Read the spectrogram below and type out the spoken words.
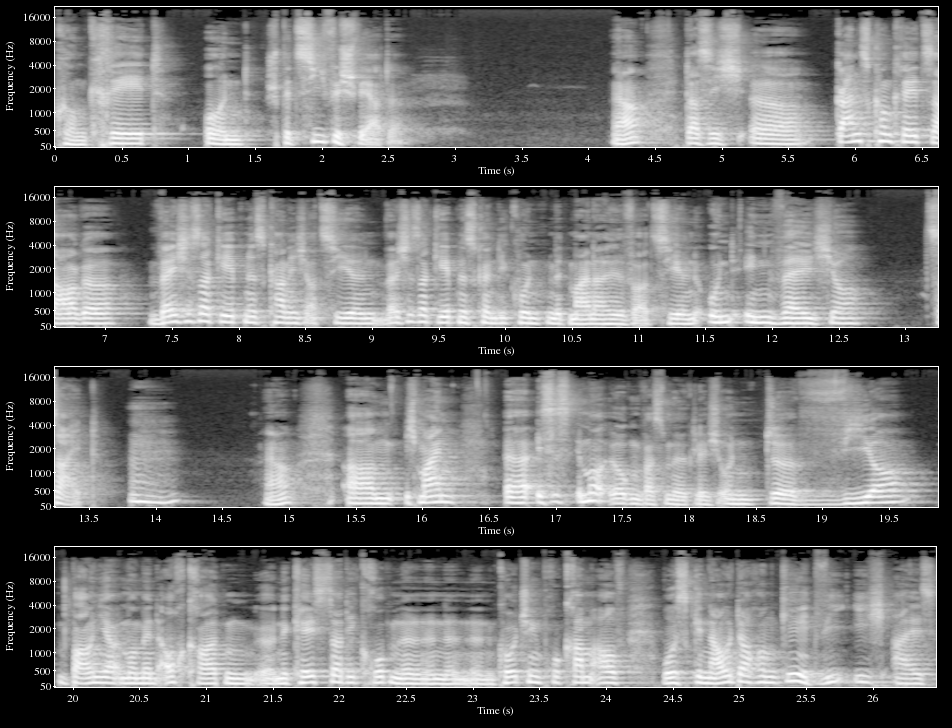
konkret und spezifisch werde. Ja, dass ich äh, ganz konkret sage, welches Ergebnis kann ich erzielen, welches Ergebnis können die Kunden mit meiner Hilfe erzielen und in welcher Zeit. Mhm. Ja, ähm, ich meine, äh, es ist immer irgendwas möglich und äh, wir bauen ja im Moment auch gerade ein, eine Case Study Gruppe, ein, ein, ein Coaching Programm auf, wo es genau darum geht, wie ich als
